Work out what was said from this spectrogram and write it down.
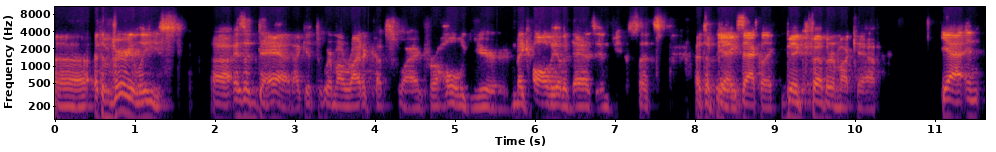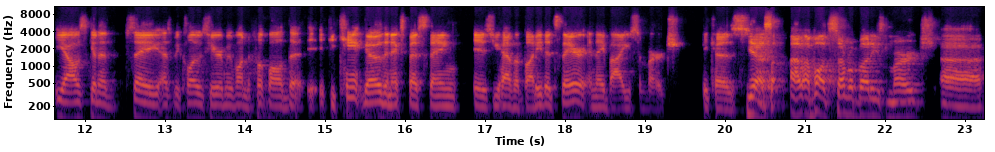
uh, at the very least, uh, as a dad, I get to wear my Ryder Cup swag for a whole year and make all the other dads envious. That's that's a big, yeah, exactly big feather in my cap. Yeah, and yeah, I was gonna say as we close here, move on to football. That if you can't go, the next best thing is you have a buddy that's there and they buy you some merch because yes, I, I bought several buddies merch. Uh,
